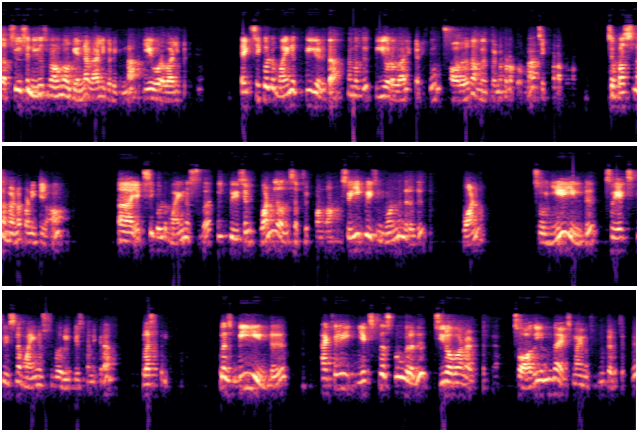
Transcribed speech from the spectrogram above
சப்ஸ்டியூஷன் யூஸ் பண்ணணும் நமக்கு என்ன வேல்யூ கிடைக்கும்னா ஏவோட வேல்யூ கிடைக்கும். X equal to minus p எடுத்தா நமக்கு பியோட வேல்யூ கிடைக்கும். ஸோ அதை நம்ம இப்போ என்ன பண்ண போறோம்னா செக் பண்ண போறோம். ஸோ ஃபர்ஸ்ட் நம்ம என்ன பண்ணிக்கலாம்? X equal to minus two equation ஒன்ல வந்து சப்ஸ்டிட் பண்ணலாம். ஸோ ஈக்குவேஷன் ஒன்னுங்கிறது one so A into so X பிளேஸ்ல மைனஸ் டூவை ரீப்ளேஸ் பண்ணிக்கிறேன். Plus three plus B into actually X plus டூங்கிறது ஜீரோவாக நான் எடுத்திருக்கேன். ஸோ அதுலேருந்து தான் எக்ஸ் மைனஸ் டூ கிடைச்சிருக்கு.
